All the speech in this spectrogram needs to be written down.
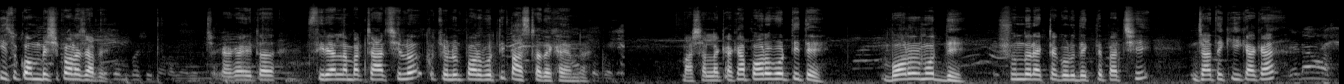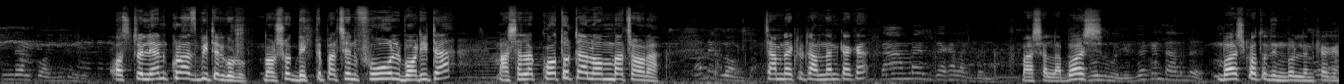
কিছু কম বেশি করা যাবে। আচ্ছা কাকা, এটা সিরিয়াল নাম্বার চার ছিল, তো চলুন পরবর্তী পাঁচটা দেখাই আমরা। মার্শাল্লাহ কাকা, পরবর্তীতে বড়র মধ্যে সুন্দর একটা গরু দেখতে পাচ্ছি। যাতে কি কাকা? অস্ট্রেলিয়ান ক্রস বিটের গরু। দর্শক, দেখতে পাচ্ছেন ফুল বডিটা মার্শাল্লাহ কতটা লম্বা চওড়া। চামড়া একটু টান দেন কাকা। দেখা না। বয়স? বয়স কতদিন বললেন কাকা?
